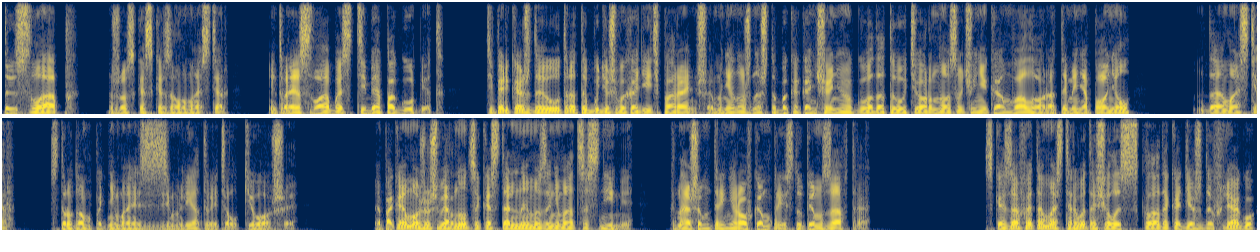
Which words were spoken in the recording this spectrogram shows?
«Ты слаб», — жестко сказал мастер, — «и твоя слабость тебя погубит. Теперь каждое утро ты будешь выходить пораньше. Мне нужно, чтобы к окончанию года ты утер нос ученикам Валора. Ты меня понял?» «Да, мастер», — с трудом поднимаясь с земли, ответил Киоши. «А пока можешь вернуться к остальным и заниматься с ними. К нашим тренировкам приступим завтра». Сказав это, мастер вытащил из складок одежды флягу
